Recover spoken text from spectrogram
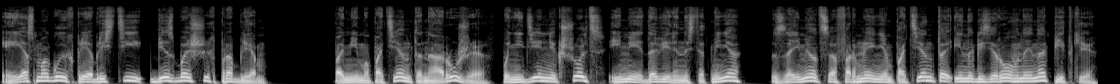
и я смогу их приобрести без больших проблем. Помимо патента на оружие, в понедельник Шольц, имея доверенность от меня, займется оформлением патента и на газированные напитки.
